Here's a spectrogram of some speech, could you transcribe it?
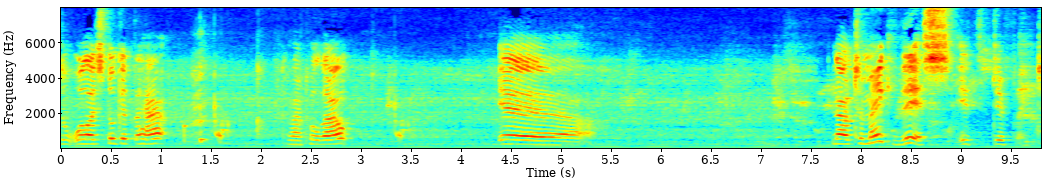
Will I still get the hat? Can I pull it out? Yeah. Now to make this, it's different.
